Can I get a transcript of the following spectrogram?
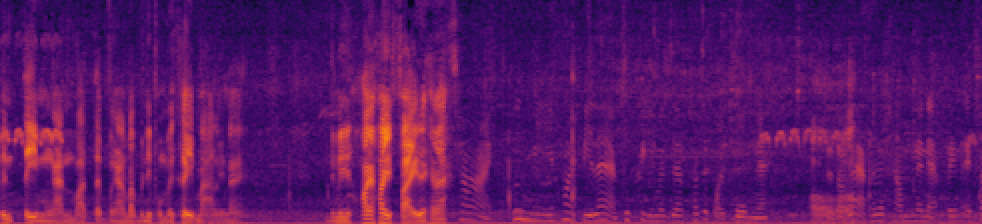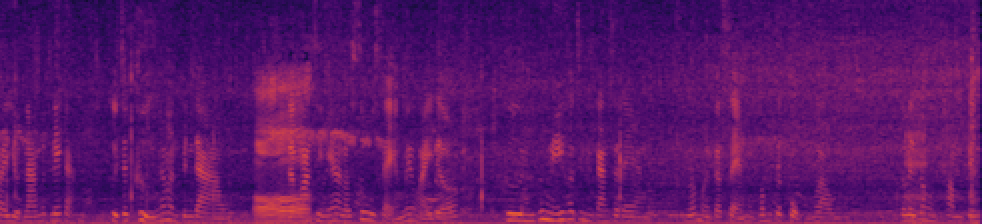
เป็นธีมงานวัด แต่งานวัดวันนี้ผมไม่เคยมาเลยนะมันมีห้อยห้อยไฟด้วยใช่ไหมใช่เพิ่งมีห้อยปีแรกทุกปีมันจะเขาจะปล่อยโคมไงอ๋อแต่ตอนแรกเขาจะทำในเนี่ยเป็นไอไฟหยดน้ำเล็กๆอะคือจะขึงให้มันเป็นดาวอ๋อแต่ว่าทีเนี้ยเราสู้แสงไม่ไหวเดี๋ยวคืนพรุ่งนี้เขาจะมีการแสดงแล้วเหมือนกับแสงของเขามันจะกบของเรา ก็เลยต้องทำเป็น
